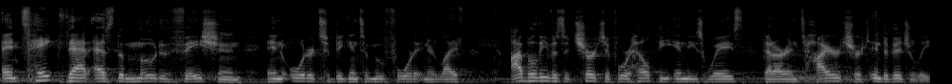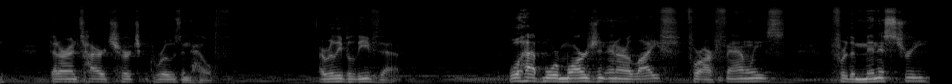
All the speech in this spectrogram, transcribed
And take that as the motivation in order to begin to move forward in your life. I believe as a church, if we're healthy in these ways, that our entire church, individually, that our entire church grows in health. I really believe that. We'll have more margin in our life for our families, for the ministry,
